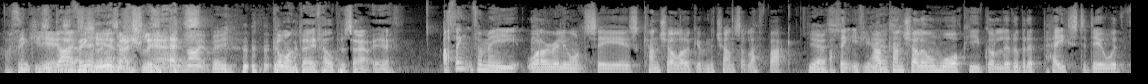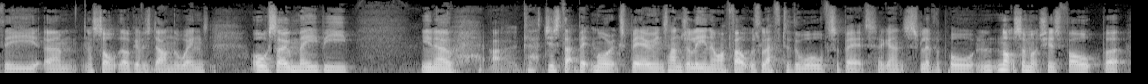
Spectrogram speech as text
I think he he is. is. I think he is actually. He might be. Come on, Dave, help us out here. I think for me, what I really want to see is Cancelo given the chance at left back. Yes, I think if you have yes. Cancelo and Walker, you've got a little bit of pace to deal with the um, assault they'll give us down the wings. Also, maybe, you know, uh, just that bit more experience. Angelino, I felt, was left to the Wolves a bit against Liverpool. Not so much his fault, but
